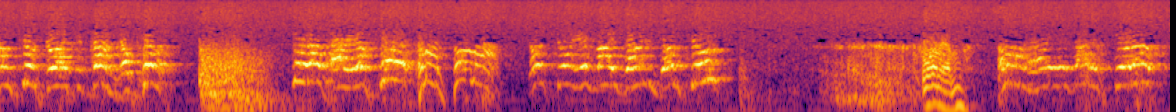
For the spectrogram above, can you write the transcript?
Harry, don't shoot. Throw out your gun. They'll kill him. Get up, Harry. They'll kill him. Come on, throw them out. Don't shoot. Here's my gun. Don't shoot. One of them. Come on, Harry. You got it. Get up.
